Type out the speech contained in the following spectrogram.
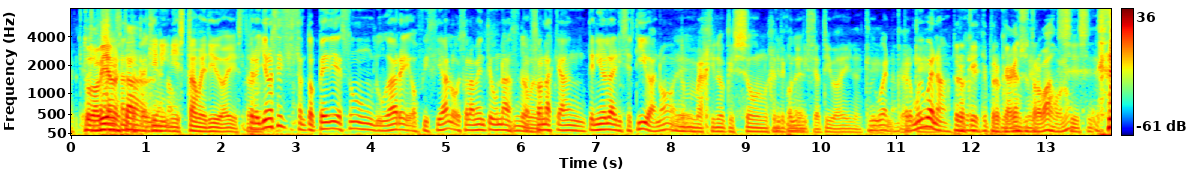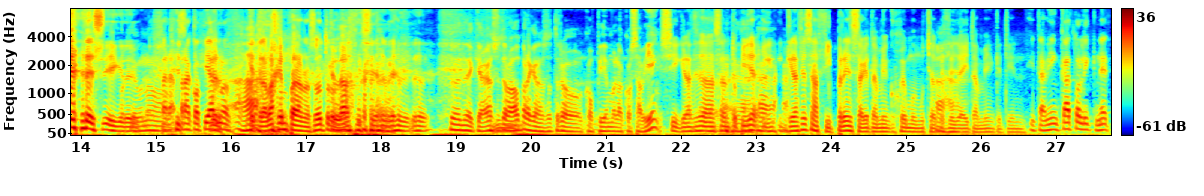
eh, Todavía no está- Santopedia, Aquí ni, ¿no? ni está metido ahí. Está. Pero yo no sé si Santopedia es un lugar eh, oficial o es solamente unas No, personas que han tenido la iniciativa, ¿no? No De- me imagino que son gente con iniciativa ahí. ¿no? Que- muy buena, que- pero muy que- buena. Pero que, que- pero que hagan su me- trabajo, ¿no? Sí, sí. sí, uno- para, para copiarnos. Pero- Ajá. que trabajen para nosotros. Claro. que hagan su trabajo para que nosotros copiemos la cosa bien. Sí, gracias a Santopidia Ajá. y, y gracias a Ciprensa, que también cogemos muchas veces de ahí también, que tienen Y también CatholicNet.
